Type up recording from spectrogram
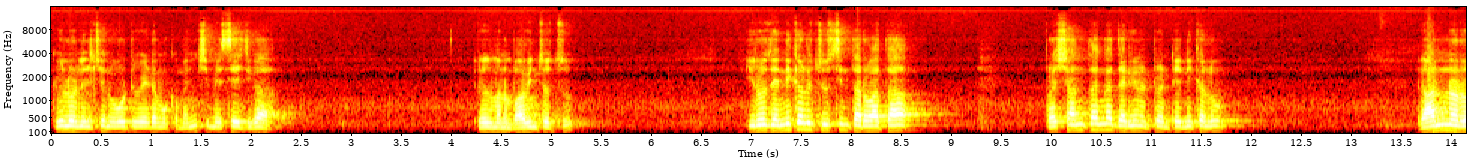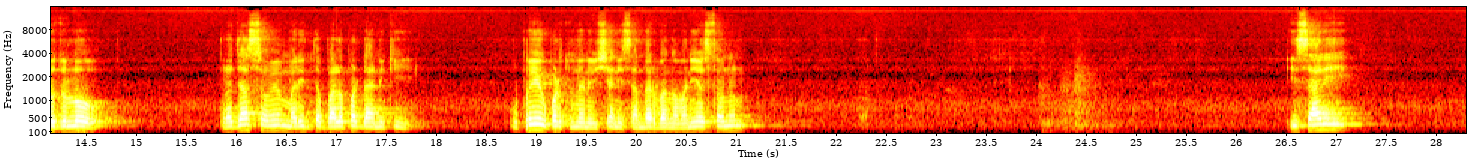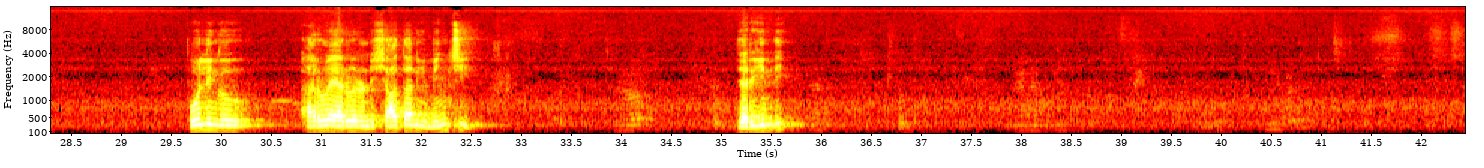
క్యూలో నిల్చొని ఓటు వేయడం ఒక మంచి మెసేజ్గా ఈరోజు మనం భావించవచ్చు. ఈరోజు ఎన్నికలు చూసిన తర్వాత ప్రశాంతంగా జరిగినటువంటి ఎన్నికలు రానున్న రోజుల్లో ప్రజాస్వామ్యం మరింత బలపడడానికి ఉపయోగపడుతుందనే విషయాన్ని సందర్భంగా మనియేస్తాను ఈసారి పోలింగు అరవై అరవై రెండు శాతానికి మించి జరిగింది.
